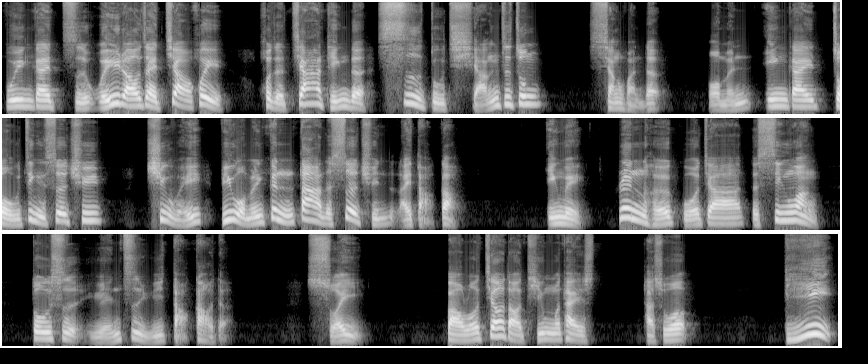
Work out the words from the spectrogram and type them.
不应该只围绕在教会或者家庭的四堵墙之中。相反的，我们应该走进社区，去为比我们更大的社群来祷告。因为任何国家的兴旺都是源自于祷告的。所以，保罗教导提摩太，他说：“第一。”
